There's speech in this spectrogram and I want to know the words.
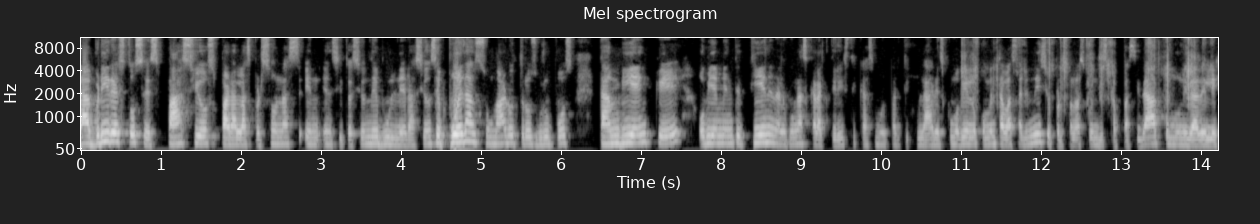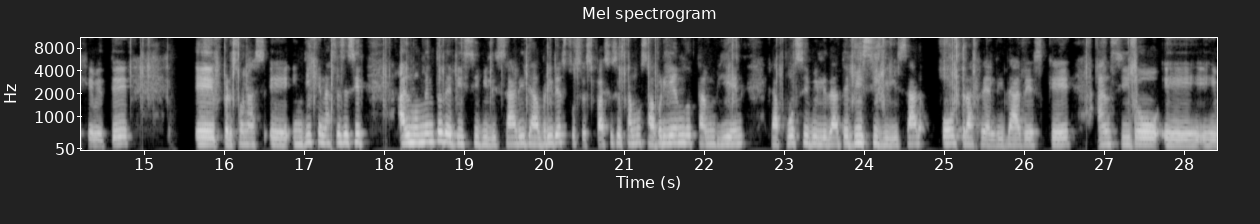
abrir estos espacios para las personas en, en, situación de vulneración, se puedan sumar otros grupos también que obviamente tienen algunas características muy particulares, como bien lo comentabas al inicio, personas con discapacidad, comunidad LGBT, eh, personas eh, indígenas. Es decir, al momento de visibilizar y de abrir estos espacios, estamos abriendo también la posibilidad de visibilizar otras realidades que han sido eh,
